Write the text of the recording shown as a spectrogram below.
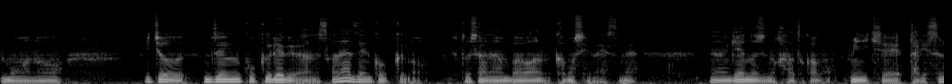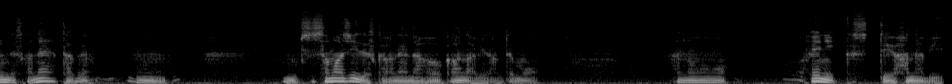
もうあの一応全国レベルなんですかね。全国区のひょっとしたらナンバーワンかもしれないですね、うん、芸能人の方とかも見に来てたりするんですかね多分。うん。もう凄まじいですからね長岡花火なんてもう。あのフェニックスっていう花火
